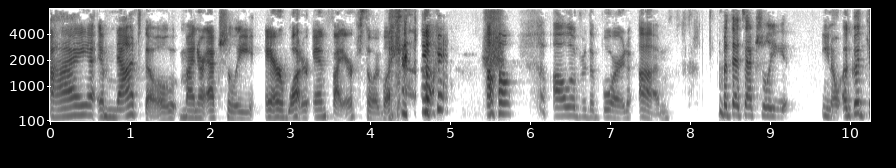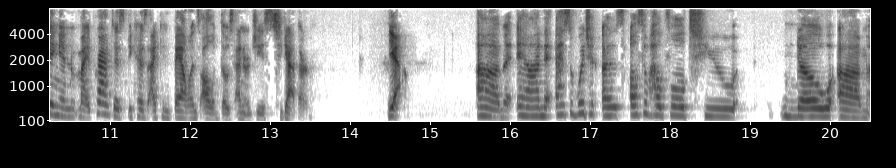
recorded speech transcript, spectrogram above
I am not though. Mine are actually air, water, and fire. So I'm like all, all over the board. Um, but that's actually, you know, a good thing in my practice because I can balance all of those energies together. Yeah. Um, and as a witch, it's also helpful to know um,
